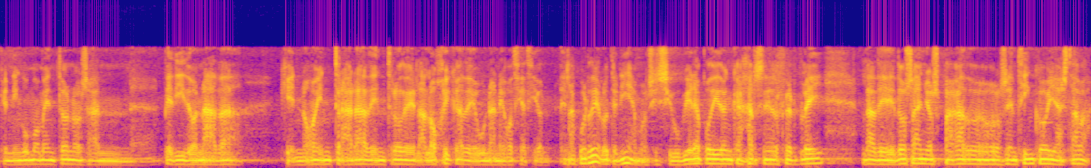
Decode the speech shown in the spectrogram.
que en ningún momento nos han eh, pedido nada que no entrara dentro de la lógica de una negociación. El acuerdo ya lo teníamos y si hubiera podido encajarse en el fair play, la de dos años pagados en cinco ya estaba.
